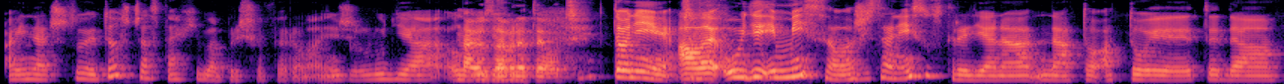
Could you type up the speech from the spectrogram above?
A ináč to je dosť častá chyba pri šoferovaní, že ľudia... Majú zavreté oči? To nie, ale ujde im mysel, že sa nesústredia na, na to a to je teda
